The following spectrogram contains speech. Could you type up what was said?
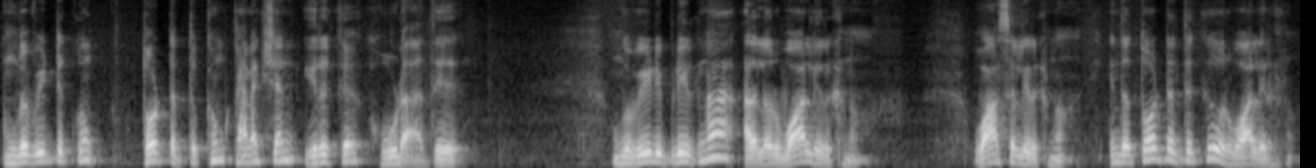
உங்கள் வீட்டுக்கும் தோட்டத்துக்கும் கனெக்ஷன் இருக்கக்கூடாது. உங்கள் வீடு இப்படி இருக்குன்னா அதில் ஒரு வால் இருக்கணும். வாசல் இருக்கணும். இந்த தோட்டத்துக்கு ஒரு வால் இருக்கணும்.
